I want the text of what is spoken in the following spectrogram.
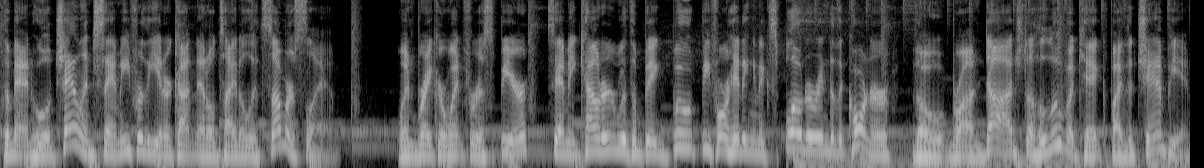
the man who will challenge Sami for the Intercontinental title at SummerSlam. When Breakker went for a spear, Sami countered with a big boot before hitting an exploder into the corner, though Bron dodged a Helluva Kick by the champion.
